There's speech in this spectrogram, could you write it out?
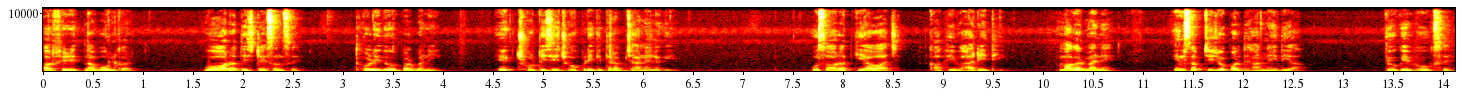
और फिर इतना बोलकर वो औरत स्टेशन से थोड़ी दूर पर बनी एक छोटी सी झोपड़ी की तरफ़ जाने लगी। उस औरत की आवाज़ काफ़ी भारी थी, मगर मैंने इन सब चीज़ों पर ध्यान नहीं दिया, क्योंकि भूख से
